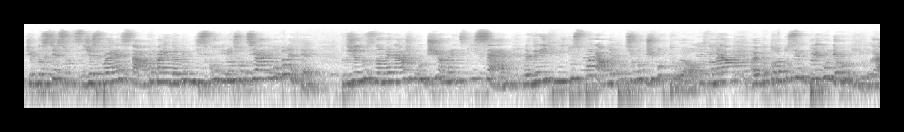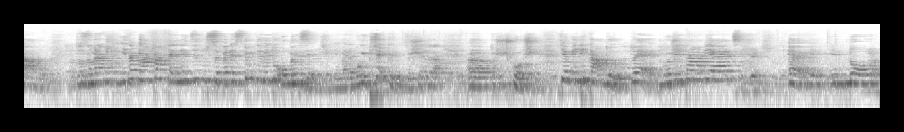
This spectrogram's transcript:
že, prostě, že Spojené státy mají velmi nízkou míru sociální mobility. Protože to znamená, že učí americký sen, na ten jejich mýtu spadá, mě potřebují k životu, jo? To znamená, jako tohle se úplně jako nehodí do krámu. No to znamená, že je tam nějaká tendence tu sebedestruktivitu omezit, řekněme, nebo ji překryt, což je teda uh, trošičku horší. Těm indikátorům, to je důležitá věc. Uh, no,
